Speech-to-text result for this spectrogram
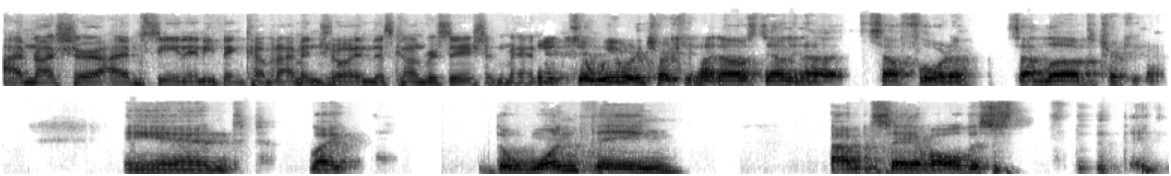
I'm not sure I'm seeing anything coming. I'm enjoying this conversation, man. Dude, so we were turkey hunting. I was down in uh, South Florida, so I love to turkey hunt. And like the one thing I would say of all this the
